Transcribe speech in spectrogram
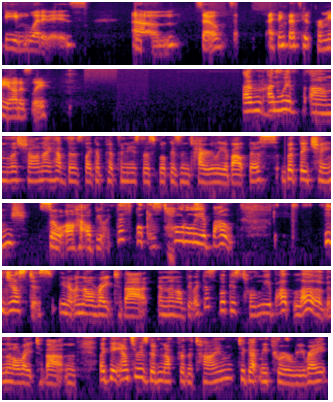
being what it is. Um, so I think that's it for me, honestly. I'm I'm with um, LaShawn. I have those like epiphanies. This book is entirely about this, but they change. So I'll I'll be like, this book is totally about injustice, you know, and then I'll write to that. And then I'll be like, this book is totally about love. And then I'll write to that. And like the answer is good enough for the time to get me through a rewrite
